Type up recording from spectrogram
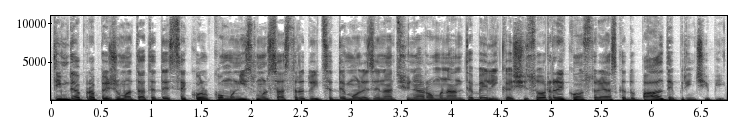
Timp de aproape jumătate de secol, comunismul s-a străduit să demoleze națiunea română antebelică și să o reconstruiască după alte principii.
